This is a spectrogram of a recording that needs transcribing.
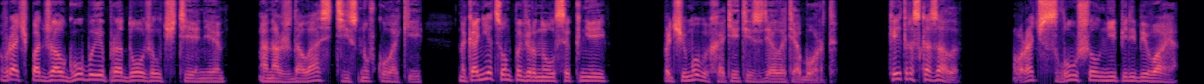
Врач поджал губы и продолжил чтение. Она ждала, стиснув кулаки. Наконец он повернулся к ней. «Почему вы хотите сделать аборт?» Кейт рассказала. Врач слушал, не перебивая.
